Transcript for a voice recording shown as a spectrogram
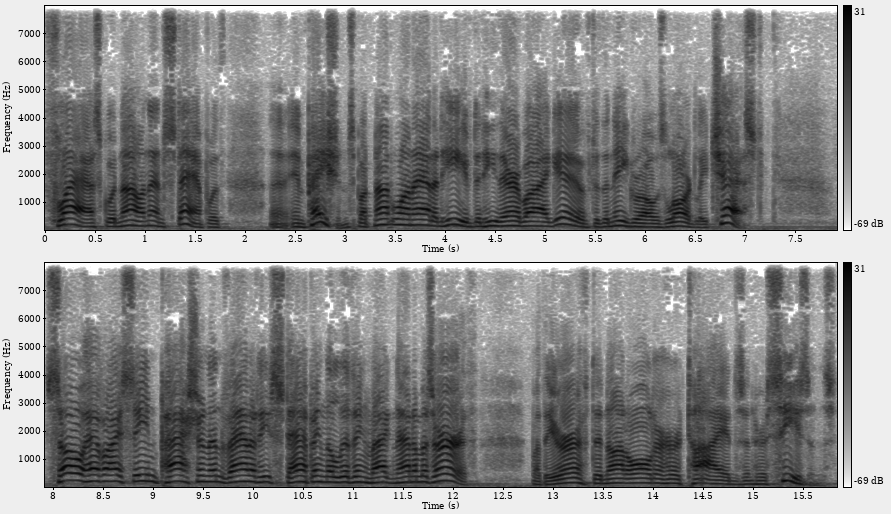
Flask would now and then stamp with uh, impatience, but not one added heave did he thereby give to the Negro's lordly chest. So have I seen passion and vanity stamping the living magnanimous earth, but the earth did not alter her tides and her seasons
